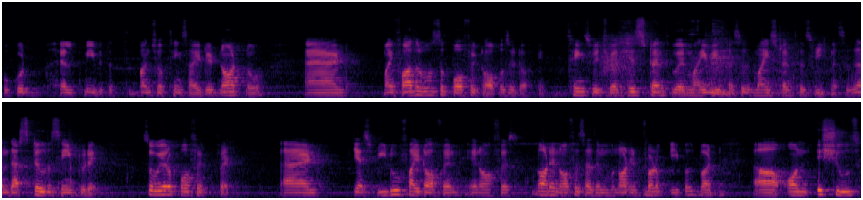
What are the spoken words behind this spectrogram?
who could help me with a th- bunch of things I did not know, and my father was the perfect opposite of me. Things which were his strength were my weaknesses, my strength his weaknesses, and that's still the same today. So we are a perfect fit. And yes, we do fight often in office, not in office as in not in front of people, but uh, on issues,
